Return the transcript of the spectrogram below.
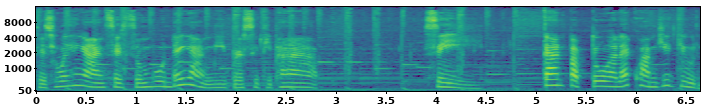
จะช่วยให้งานเสร็จสมบูรณ์ได้อย่างมีประสิทธิภาพ 4. การปรับตัวและความยืดหยุ่น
